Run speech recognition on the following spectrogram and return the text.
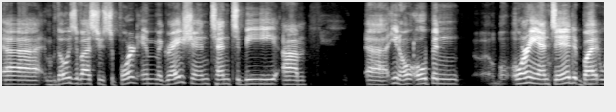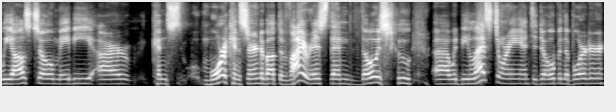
uh, those of us who support immigration tend to be, um, uh, you know, open oriented, but we also maybe are cons- more concerned about the virus than those who uh, would be less oriented to open the border.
